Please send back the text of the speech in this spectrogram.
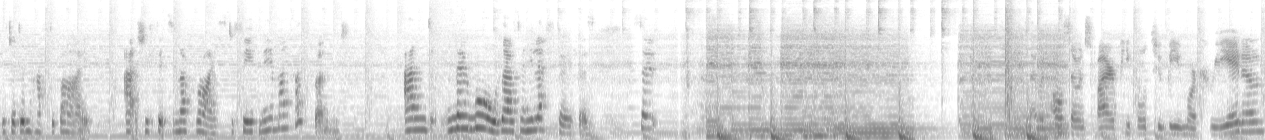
which I didn't have to buy, actually fits enough rice to feed me and my husband. And no more without any leftovers. So I would also inspire people to be more creative,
